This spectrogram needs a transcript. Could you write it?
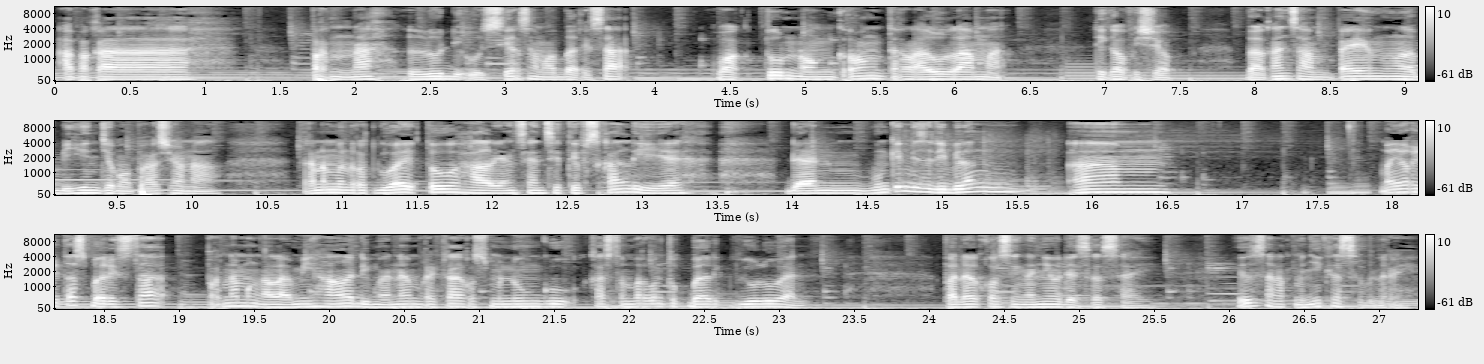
apakah pernah lu diusir sama Barisa waktu nongkrong terlalu lama di coffee shop, bahkan sampai melebihin jam operasional. Karena menurut gue itu hal yang sensitif sekali ya, dan mungkin bisa dibilang um, mayoritas barista pernah mengalami hal di mana mereka harus menunggu customer untuk balik duluan. Padahal closingannya udah selesai. Itu sangat menyiksa sebenarnya.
